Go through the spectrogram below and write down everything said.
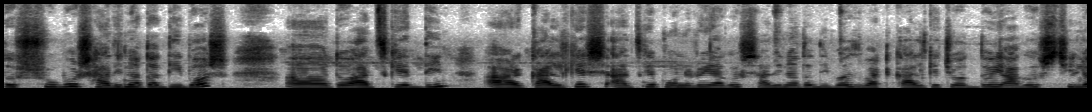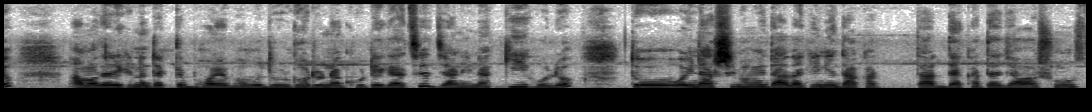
তো শুভ স্বাধীনতা দিবস তো আজকের দিন। আর কালকে আজকে পনেরোই আগস্ট স্বাধীনতা দিবস বাট কালকে চোদ্দোই আগস্ট ছিল। আমাদের এখানে তো একটা ভয়াবহ দুর্ঘটনা ঘটে গেছে, জানি না কি হলো। তো ওই নার্সিংহোমে দাদাকে নিয়ে ডাক্তার দেখাতে যাওয়া সমস্ত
